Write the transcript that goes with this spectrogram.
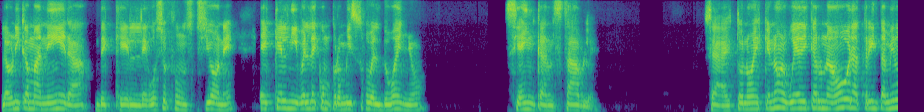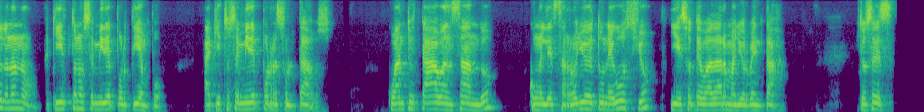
La única manera de que el negocio funcione es que el nivel de compromiso del dueño sea incansable. Sea, esto no es que no, voy a dedicar una hora, 30 minutos, no, no. Aquí esto no se mide por tiempo. Aquí esto se mide por resultados. ¿Cuánto está avanzando con el desarrollo de tu negocio y eso te va a dar mayor ventaja. Entonces,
